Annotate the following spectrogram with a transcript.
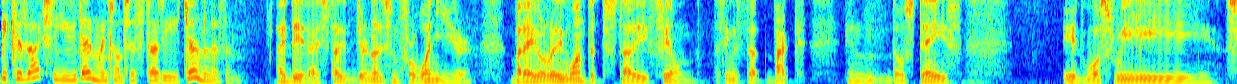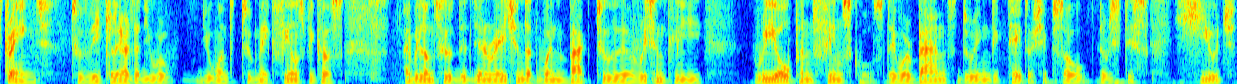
Because actually, you then went on to study journalism. I did. I studied journalism for one year, but I already wanted to study film. The thing is that back in those days, it was really strange to declare that you were you wanted to make films because I belong to the generation that went back to the recently reopened film schools. They were banned during dictatorship, so there is this huge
